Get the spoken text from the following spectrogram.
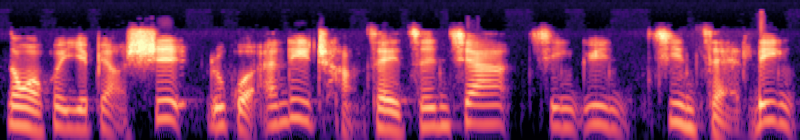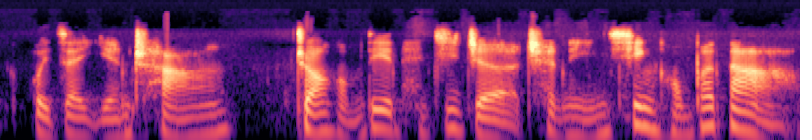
农委会也表示，如果案例场再增加，禁运禁宰令会再延长。中央广播电台记者陈林信鸿报道。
